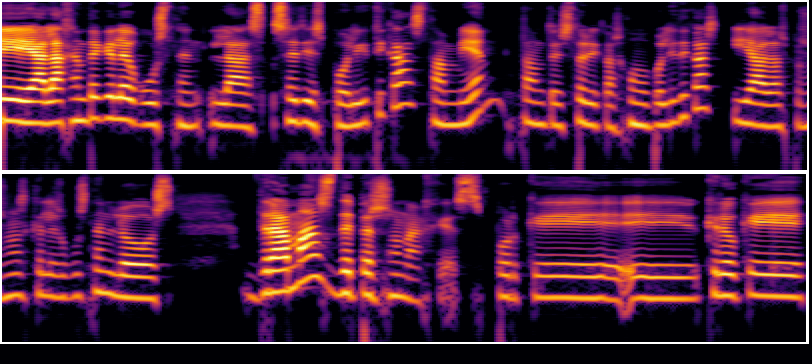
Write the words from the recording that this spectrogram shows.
Eh, a la gente que le gusten las series políticas también, tanto históricas como políticas, y a las personas que les gusten los dramas de personajes, porque eh, creo que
